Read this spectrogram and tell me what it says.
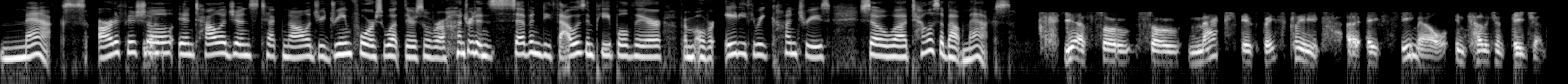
Max, artificial intelligence technology, Dreamforce. What there's over 170,000 people there from over 83 countries. So uh, tell us about Max. Yes, so so Max is basically a, a female intelligent agent,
